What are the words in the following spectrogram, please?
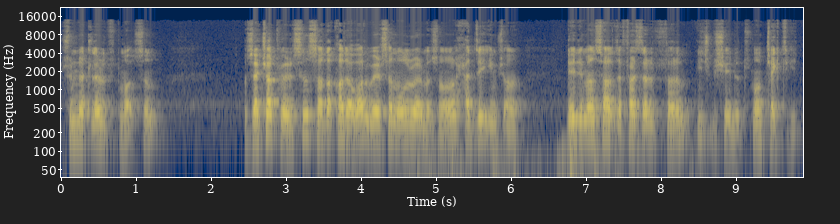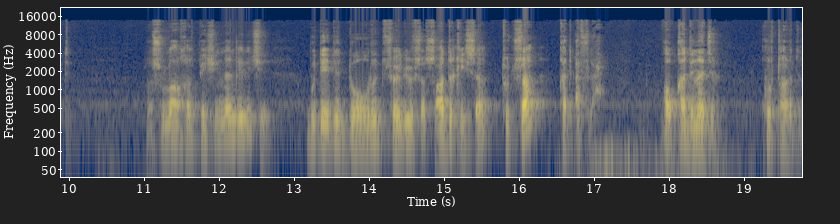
sünnetleri tutmazsın. Zekat verirsin. Sadaka da var. Versen olur vermesen olur. Hacca imkanı. Dedi ben sadece ferzleri tutarım. Hiçbir şey de tutmam. Çekti gitti. Resulullah arkadaş peşinden dedi ki bu dedi doğru söylüyorsa, sadık ise, tutsa kad eflah. Av kadinece. Kurtardı.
